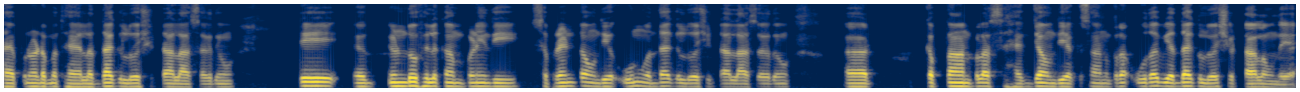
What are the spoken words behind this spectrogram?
ਥੈਪਨੋਡ ਮਥੈਲ ਅੱਧਾ ਕਿਲੋ ਦਾ ਛਿੱਟਾ ਲਾ ਸਕਦੇ ਹੋ। ਤੇ ਅ, ਇੰਡੋਫਿਲ ਕੰਪਨੀ ਦੀ ਸਪ੍ਰਿੰਟ ਆਉਂਦੀ ਹੈ ਉਹਨੂੰ ਅੱਧਾ ਕਿੱਲੋ ਦਾ ਛਿੱਟਾ ਲਾ ਸਕਦੇ ਹੋ। ਅ, ਕਪਤਾਨ ਪਲੱਸ ਹੈਗਜ਼ਾ ਆਉਂਦੀ ਆ ਕਿਸਾਨ ਭਰਾ ਉਹਦਾ ਵੀ ਅੱਧਾ ਕਿੱਲੋ ਦਾ ਛਿੱਟਾ ਲਾਉਂਦੇ ਆ।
